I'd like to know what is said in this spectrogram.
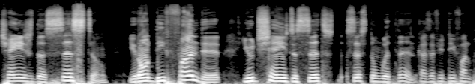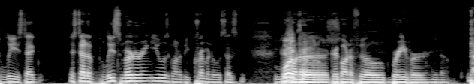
Change the system. You don't defund it. You change the sys- system within. because if you defund police, that instead of police murdering you, is going to be criminals. That's they're More gonna, criminals. They're going to feel braver. You know.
